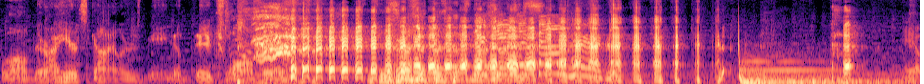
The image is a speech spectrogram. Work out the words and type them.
Walter, I hear Skyler's being a bitch, Walter. Made a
